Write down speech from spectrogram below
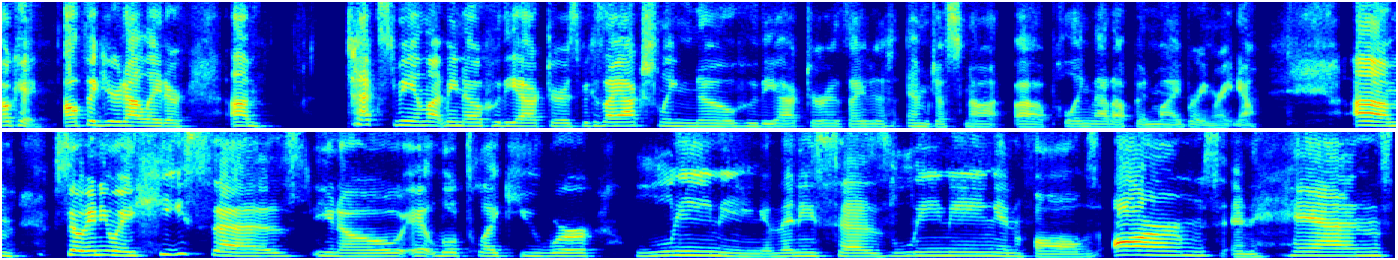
okay i'll figure it out later. Um text me and let me know who the actor is because I actually know who the actor is. I just am just not uh, pulling that up in my brain right now. Um, so anyway, he says, you know, it looked like you were leaning, and then he says leaning involves arms and hands.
